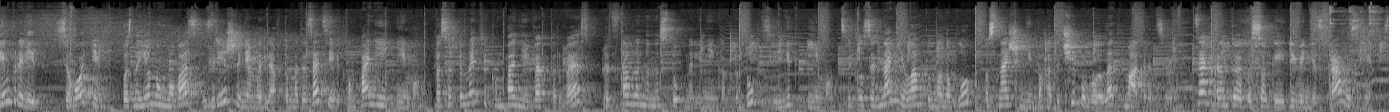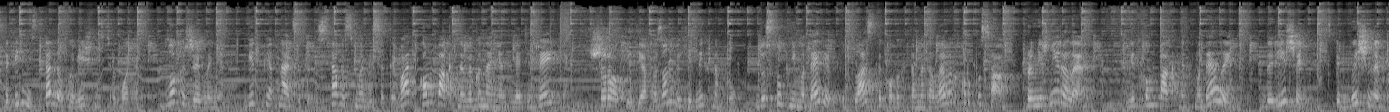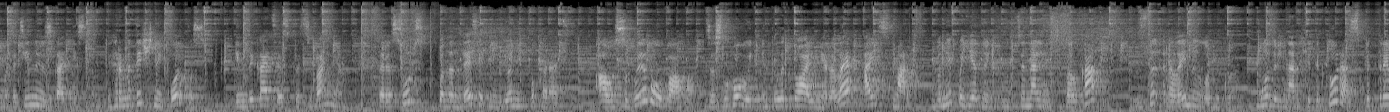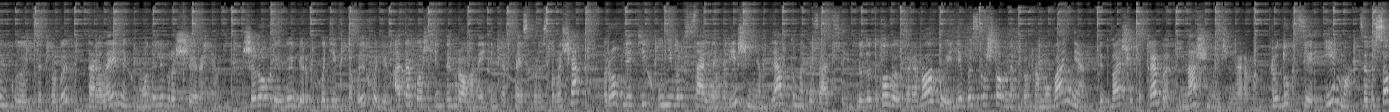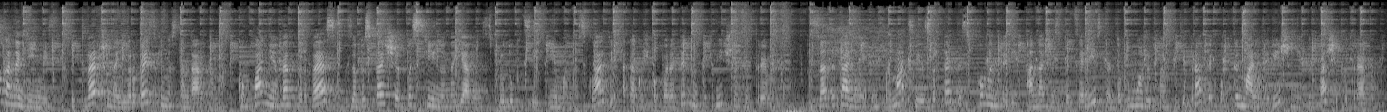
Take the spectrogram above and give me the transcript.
Всім привіт! Сьогодні познайомимо вас з рішеннями для автоматизації від компанії IMO. В асортименті компанії Vector VS представлена наступна лінійка продукції від IMO. Світлосигнальні лампи моноблок оснащені багаточіповою LED-матрицею. Це гарантує високий рівень яскравості, стабільність та довговічність роботи. Блоки живлення від 15 до 180 Вт, компактне виконання для дінрейки, широкий діапазон вихідних напруг. Доступні моделі у пластикових та металевих корпусах. Проміжні реле від компактних моделей до рішень з підвищеною комутаційною здатністю. Герметичний корпус, індикація спрацювання та ресурс понад 10 мільйонів операцій. А особливу увагу заслуговують інтелектуальні реле iSmart. Вони поєднують функціональність ПЛК з релейною логікою. Модульна архітектура з підтримкою цифрових та релейних модулів розширення. Широкий вибір входів та виходів, а також інтегрований інтерфейс користувача роблять їх універсальним рішенням для автоматизації. Додатковою перевагою є безкоштовне програмування під ваші потреби нашими інженерами. Продукція IMO – це висока надійність, підтверджена європейськими стандартами. Компанія Vector VS забезпечує постійну наявність продукції IMO на складі, а також оперативну технічну підтримку. За детальною інформацією звертайтесь в коментарі, а наші спеціалісти допоможуть вам підібрати оптимальне рішення під ваші потреби.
